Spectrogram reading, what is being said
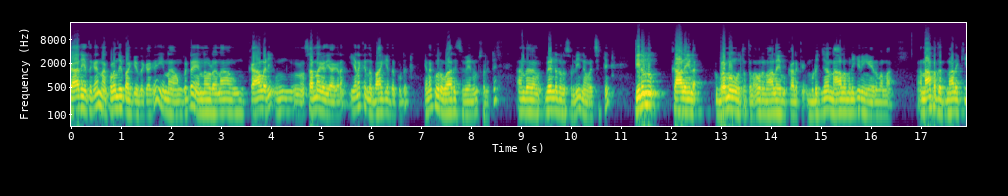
காரியத்துக்காக நான் குழந்தை பாக்கியத்துக்காக நான் உங்ககிட்ட என்னோட நான் உங்க காலடி உங் சரணாகதி ஆகிறேன். எனக்கு இந்த பாக்கியத்தை கொடு. எனக்கு ஒரு வாரிசு வேணும்னு சொல்லிட்டு அந்த வேண்டுதலை சொல்லி நான் வச்சுட்டு தினமும் காலையில் பிரம்ம முகூர்த்தத்தில் ஒரு நாலே முக்காலுக்கு. முடிஞ்சால் நாலு மணிக்கு நீங்கள் இது பண்ணலாம். நாற்பத்தெட்டு நாளைக்கு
